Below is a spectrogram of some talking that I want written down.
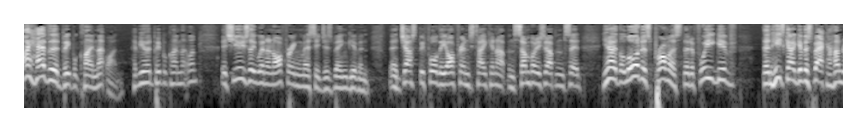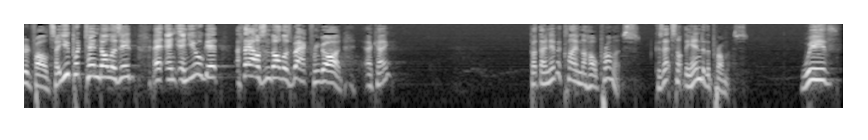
I have heard people claim that one. Have you heard people claim that one? It's usually when an offering message has been given, uh, just before the offering's taken up, and somebody's up and said, you know, the Lord has promised that if we give, then He's going to give us back a hundredfold. So you put ten dollars in, and, and, and you'll get a thousand dollars back from God. Okay? But they never claim the whole promise, because that's not the end of the promise with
